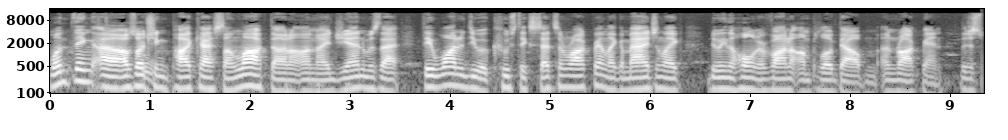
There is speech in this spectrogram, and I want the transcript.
One thing uh, I was watching podcast Unlocked on on IGN was that they want to do acoustic sets in Rock Band. Like imagine like doing the whole Nirvana unplugged album on Rock Band. They're just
